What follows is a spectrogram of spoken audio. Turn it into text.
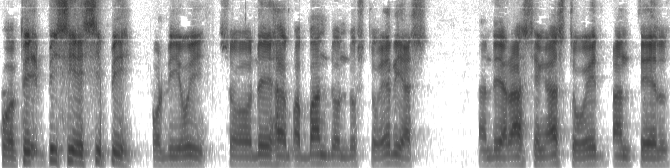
for P- PCACP for DOE. So they have abandoned those two areas, and they are asking us to wait until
